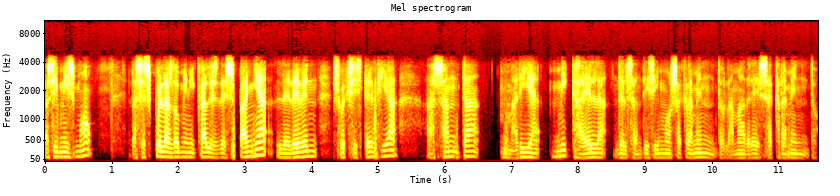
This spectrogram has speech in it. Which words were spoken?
Asimismo, las escuelas dominicales de España le deben su existencia a Santa María Micaela del Santísimo Sacramento, la Madre Sacramento.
